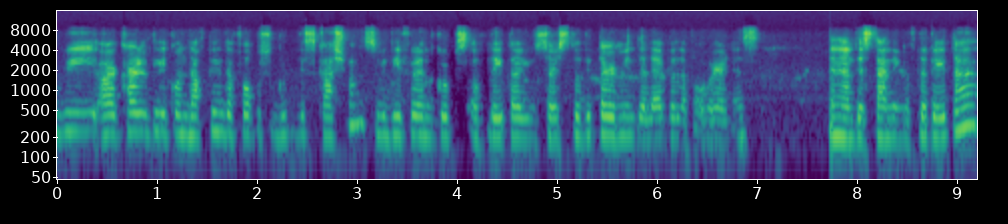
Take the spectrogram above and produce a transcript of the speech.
we are currently conducting the focus group discussions with different groups of data users to determine the level of awareness and understanding of the data,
